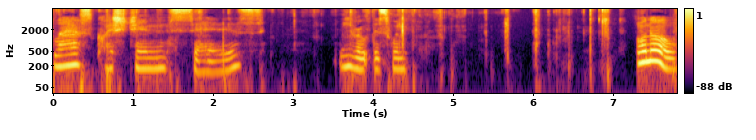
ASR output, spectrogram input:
Last question says you wrote this one. Oh no,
